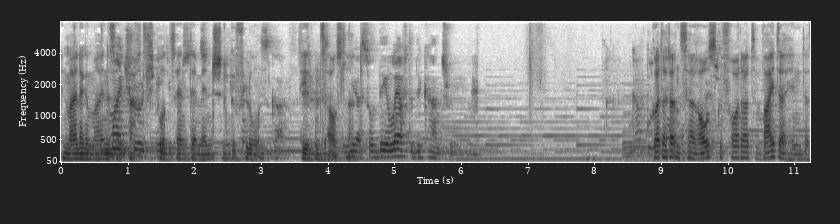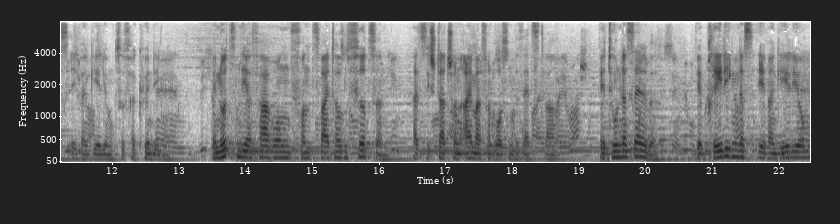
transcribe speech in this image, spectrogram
In meiner Gemeinde sind 80 Prozent der Menschen geflohen. Sie sind ins Ausland. Gott hat uns herausgefordert, weiterhin das Evangelium zu verkündigen. Wir nutzen die Erfahrungen von 2014, als die Stadt schon einmal von Russen besetzt war. Wir tun dasselbe. Wir predigen das Evangelium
